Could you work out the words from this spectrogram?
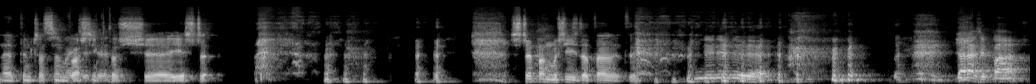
E, tymczasem Trzymajcie właśnie się. ktoś jeszcze... Szczepan musi iść do toalety. Nie, nie, nie, nie. Na razie, pa.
